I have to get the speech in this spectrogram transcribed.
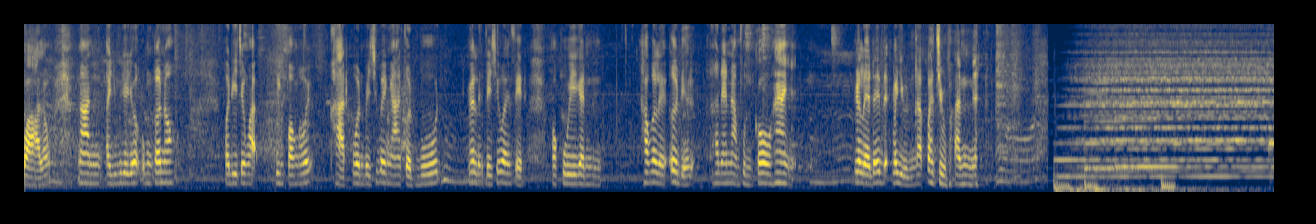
กว่าๆแล้ว งานอายุเยอะๆมันก็เนาะพอดีจังหวะปิงปองเขา ขาดคนไปช่วยงานเปิดบูธก็เลยไปช่วยเสร็จ พอคุยกันเขาก็เลยเออเดี๋ยวเขาแนะนำคุณโก้ให้อืมก็เลยได้มาอยู่ณปัจจุบันเนี่ยอ๋อ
